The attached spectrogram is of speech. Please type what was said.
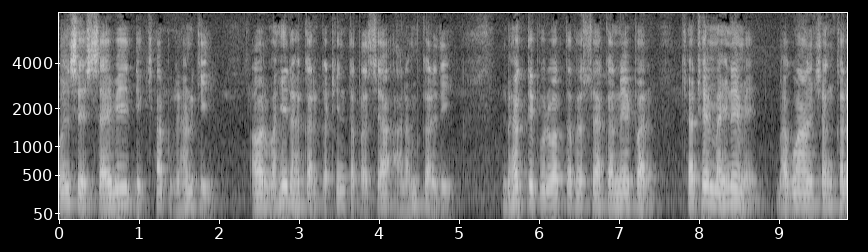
उनसे शैवी दीक्षा ग्रहण की और वहीं रहकर कठिन तपस्या आरंभ कर दी। भक्तिपूर्वक तपस्या करने पर छठे महीने में भगवान शंकर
